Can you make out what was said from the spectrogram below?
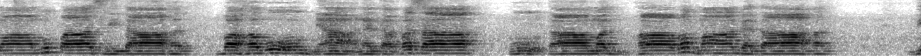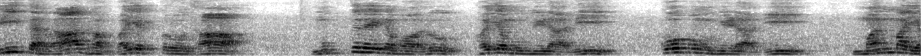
మాముపాశ్రితా బహవో జ్ఞాన తపసా పూతామద్భావమాగతా వీతరాగ భయక్రోధ ముక్తులైన వారు భయము వీడాలి. కోపము వీడాలి. మన్మయ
